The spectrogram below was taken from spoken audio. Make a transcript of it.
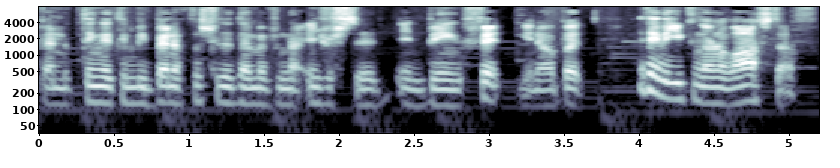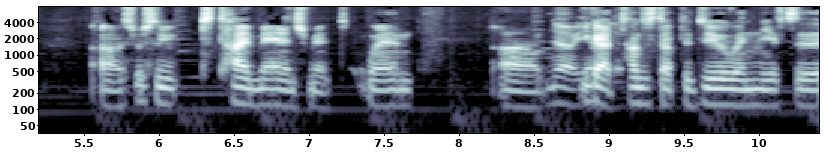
ben- thing that can be beneficial to them if they're not interested in being fit. You know, but I think that you can learn a lot of stuff, uh, especially to time management when um, No, you got yeah. tons of stuff to do and you have to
